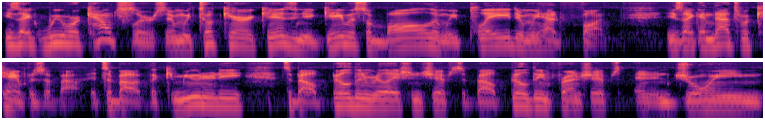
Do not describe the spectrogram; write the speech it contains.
He's like, we were counselors and we took care of kids and you gave us a ball and we played and we had fun. He's like, and that's what camp is about. It's about the community. It's about building relationships. About building friendships and enjoying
